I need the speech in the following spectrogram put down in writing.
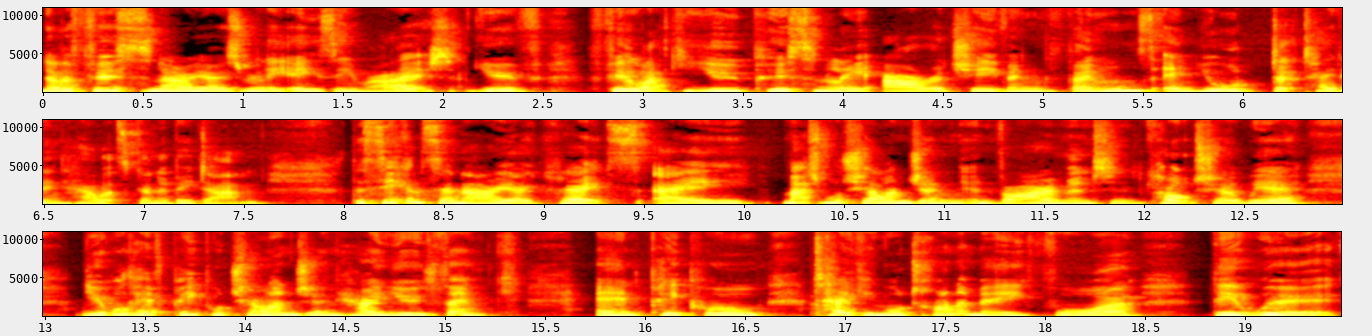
Now, the first scenario is really easy, right? You feel like you personally are achieving things and you're dictating how it's going to be done. The second scenario creates a much more challenging environment and culture where you will have people challenging how you think and people taking autonomy for their work.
